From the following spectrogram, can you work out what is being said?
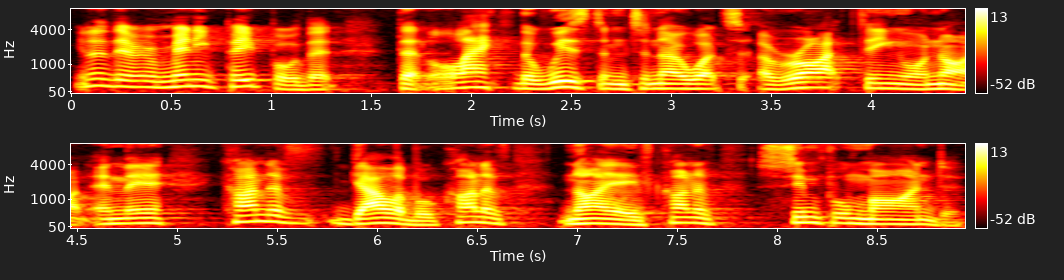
You know, there are many people that, that lack the wisdom to know what's a right thing or not, and they're kind of gullible, kind of naive, kind of simple minded.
